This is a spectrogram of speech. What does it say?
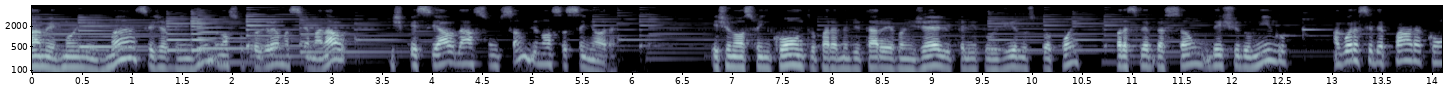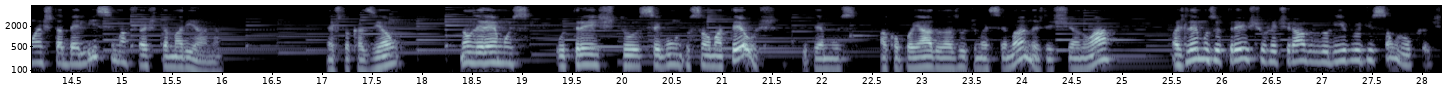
Olá, meu irmão e minha irmã, seja bem-vindo ao nosso programa semanal especial da Assunção de Nossa Senhora. Este é nosso encontro para meditar o Evangelho que a liturgia nos propõe para a celebração deste domingo, agora se depara com esta belíssima festa mariana. Nesta ocasião, não leremos o trecho segundo São Mateus, que temos acompanhado nas últimas semanas deste ano A, mas lemos o trecho retirado do livro de São Lucas,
